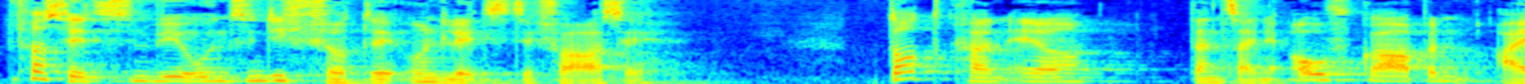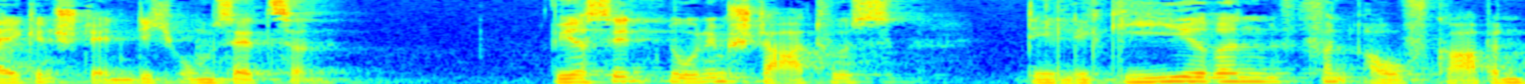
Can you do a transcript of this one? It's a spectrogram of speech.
versetzen wir uns in die vierte und letzte Phase. Dort kann er dann seine Aufgaben eigenständig umsetzen. Wir sind nun im Status Delegieren von Aufgaben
